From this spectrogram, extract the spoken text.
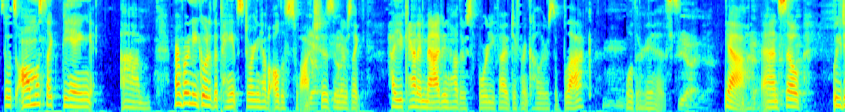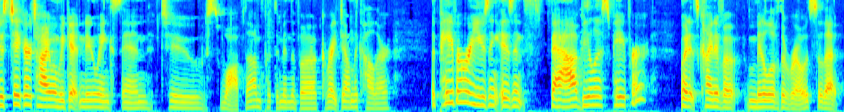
So it's almost like being. Um, remember when you go to the paint store and you have all the swatches and there's like how you can't imagine how there's 45 different colors of black. Well, there is. Yeah, Yeah, yeah. and so we just take our time when we get new inks in to swap them, put them in the book, write down the color. The paper we're using isn't fabulous paper, but it's kind of a middle of the road so that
